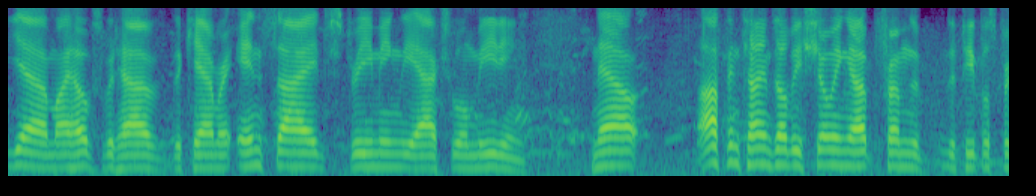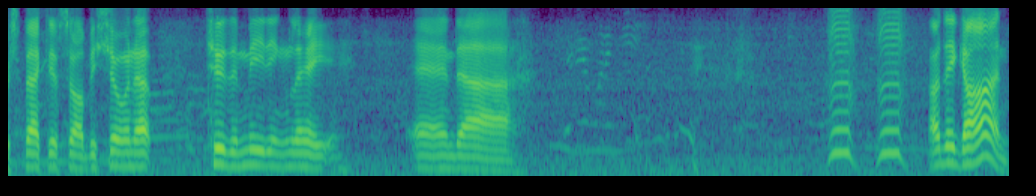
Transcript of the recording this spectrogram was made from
Yeah, my hopes would have the camera inside streaming the actual meeting. Now, oftentimes I'll be showing up from the, the people's perspective, so I'll be showing up to the meeting late. And, uh, are they gone?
